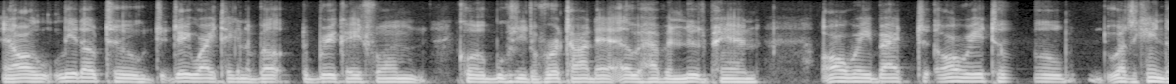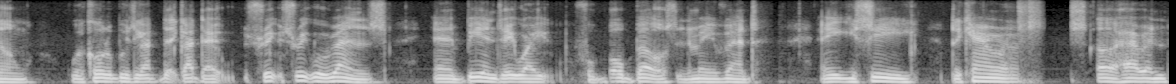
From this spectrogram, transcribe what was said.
and all lead up to Jay White taking the belt the briefcase from Kota Ibushi the first time that ever happened in New Japan, all the way back to all the way to Wrestle Kingdom where Kota Ibushi got that got that street street revenge and beating Jay White for both belts in the main event. And you can see the cameras uh, having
